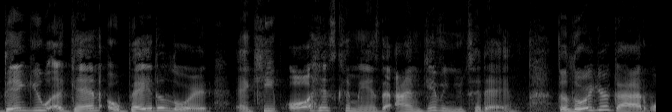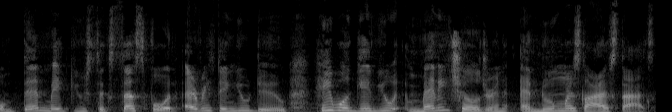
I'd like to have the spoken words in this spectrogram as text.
Then you again obey the Lord and keep all his commands that I am giving you today. The Lord your God will then make you successful in everything you do. He will give you many children and numerous livestock,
